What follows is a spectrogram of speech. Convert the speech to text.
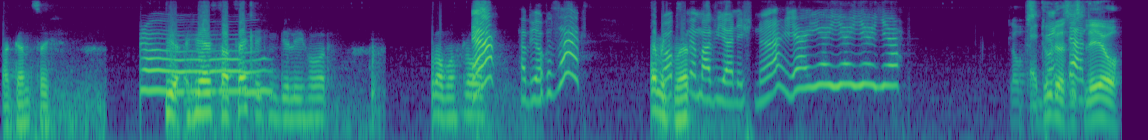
Na, ganz sich. Hier, hier ist tatsächlich ein Gilly-Hut. Oder muss los? Ja, hab ich auch gesagt. Glaubst mir mit. mal wieder nicht, ne? Ja, ja, ja, ja, ja. Glaubst Er du, das ist an- Leo?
